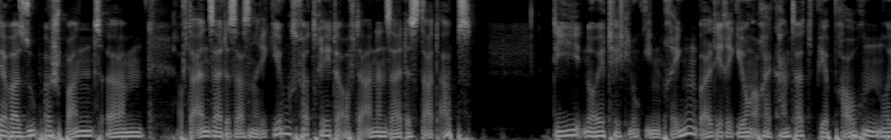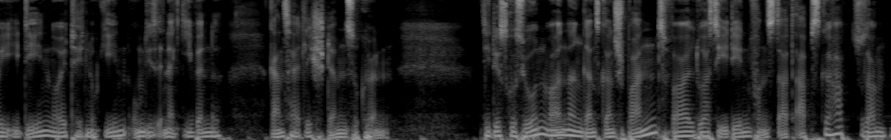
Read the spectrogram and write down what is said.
der war super spannend. Ähm, auf der einen Seite saßen Regierungsvertreter, auf der anderen Seite Start-ups die neue Technologien bringen, weil die Regierung auch erkannt hat, wir brauchen neue Ideen, neue Technologien, um diese Energiewende ganzheitlich stemmen zu können. Die Diskussionen waren dann ganz, ganz spannend, weil du hast die Ideen von Start-ups gehabt, zu sagen,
